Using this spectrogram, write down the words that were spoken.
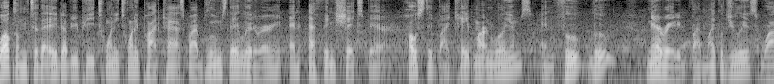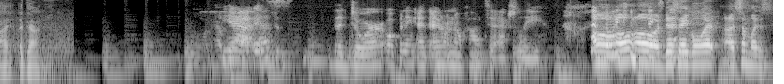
Welcome to the AWP 2020 podcast by Bloomsday Literary and Effing Shakespeare, hosted by Kate Martin Williams and Fu Lu, narrated by Michael Julius Y. Adani. Yeah, it's the door opening. I, I don't know how to actually. Oh, oh, oh, disable it. Uh, someone's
